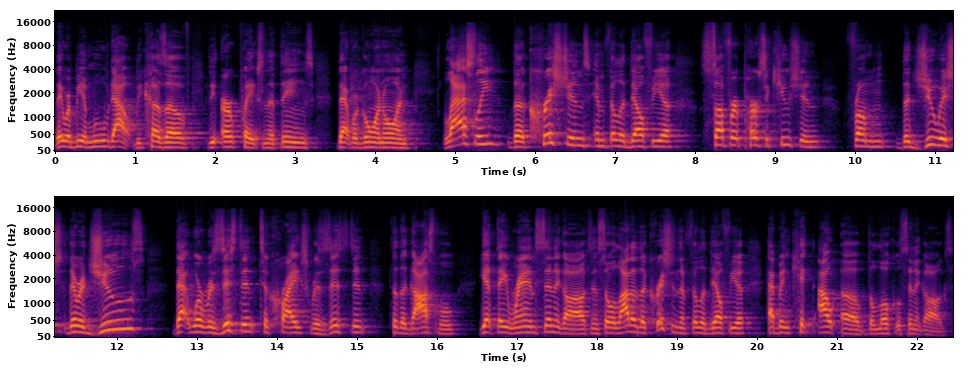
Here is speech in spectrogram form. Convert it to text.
they were being moved out because of the earthquakes and the things that were going on. Lastly, the Christians in Philadelphia suffered persecution from the Jewish, there were Jews that were resistant to Christ, resistant to the gospel, yet they ran synagogues. And so a lot of the Christians in Philadelphia have been kicked out of the local synagogues.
